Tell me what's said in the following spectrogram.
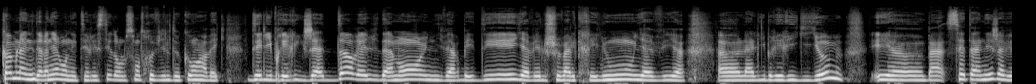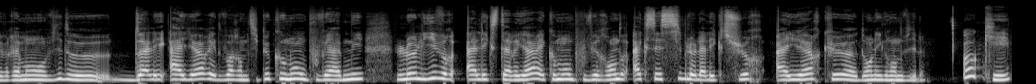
comme l'année dernière, on était resté dans le centre-ville de Caen avec des librairies que j'adore évidemment, Univers BD, il y avait le Cheval Crayon, il y avait la librairie Guillaume. Et bah, cette année, j'avais vraiment envie d'aller ailleurs et de voir un petit peu comment on pouvait amener le livre à l'extérieur et comment on pouvait rendre accessible la lecture ailleurs que dans les grandes villes. Ok. Et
